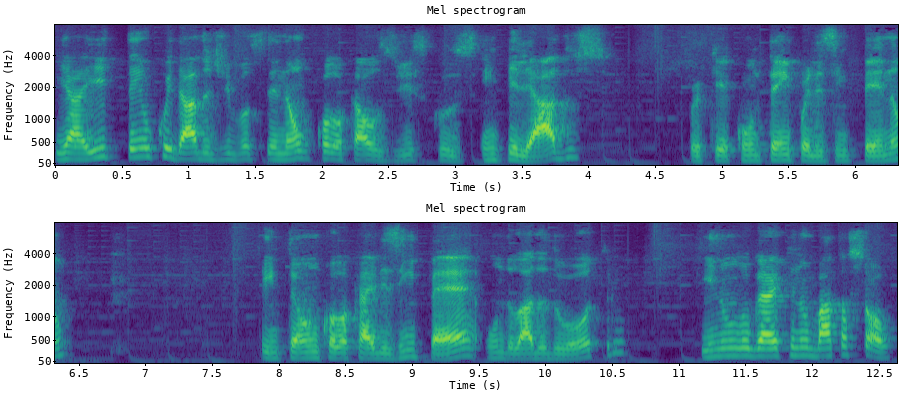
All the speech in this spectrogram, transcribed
E aí tem o cuidado de você não colocar os discos empilhados, porque com o tempo eles empenam. Então colocar eles em pé, um do lado do outro, e num lugar que não bata sol.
